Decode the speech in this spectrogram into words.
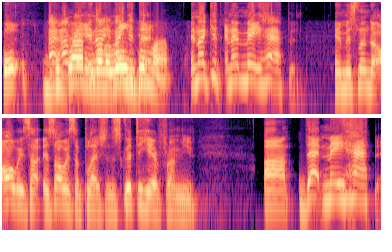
They, I- God is going to raise them that. up. And I get, and that may happen. And Miss Linda, always, uh, it's always a pleasure. It's good to hear from you. Um, that may happen.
